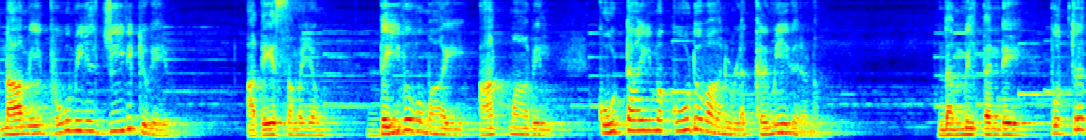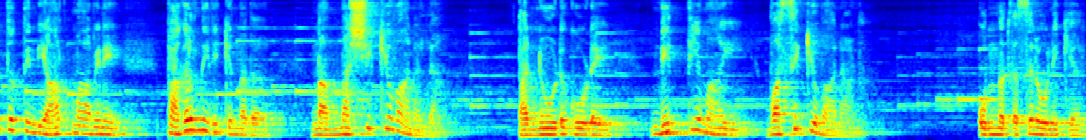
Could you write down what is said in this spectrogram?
നാം ഈ ഭൂമിയിൽ ജീവിക്കുകയും അതേസമയം ദൈവവുമായി ആത്മാവിൽ കൂട്ടായ്മ കൂടുവാനുള്ള ക്രമീകരണം നമ്മിൽ തന്റെ പുത്രത്വത്തിന്റെ ആത്മാവിനെ പകർന്നിരിക്കുന്നത് നാം നശിക്കുവാനല്ല തന്നോടുകൂടെ നിത്യമായി വസിക്കുവാനാണ്. ഒന്ന് തെസലോനിക്കർ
